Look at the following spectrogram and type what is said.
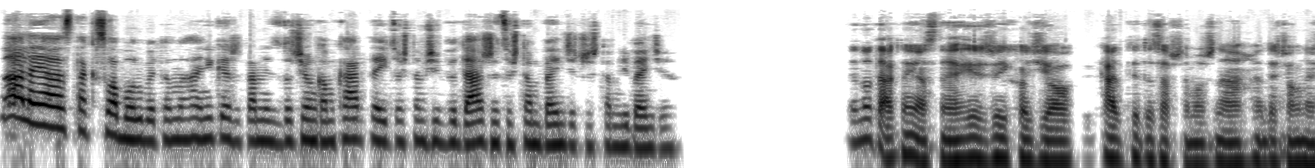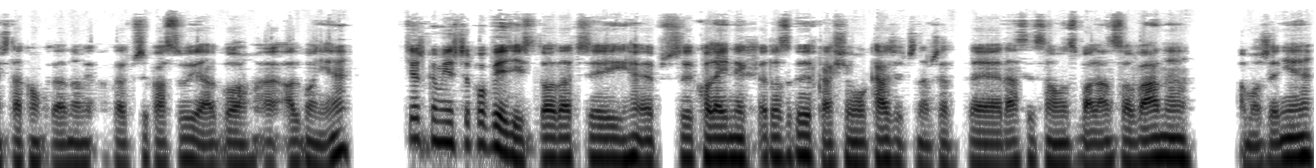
No ale ja tak słabo lubię tę mechanikę, że tam jest dociągam kartę i coś tam się wydarzy, coś tam będzie, coś tam nie będzie. No tak, no jasne, jeżeli chodzi o karty, to zawsze można dociągnąć taką, która nam przypasuje albo, albo nie. Ciężko mi jeszcze powiedzieć, to raczej e, przy kolejnych rozgrywkach się okaże, czy na przykład te rasy są zbalansowane, a może nie.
